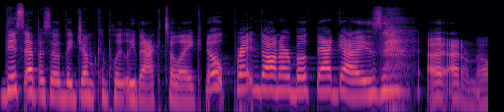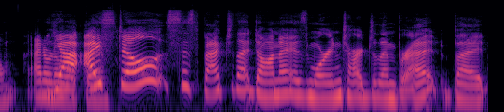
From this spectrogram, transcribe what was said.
This episode they jump completely back to like nope, Brett and Donna are both bad guys. I, I don't know. I don't know. yeah, I still suspect that Donna is more in charge than Brett, but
